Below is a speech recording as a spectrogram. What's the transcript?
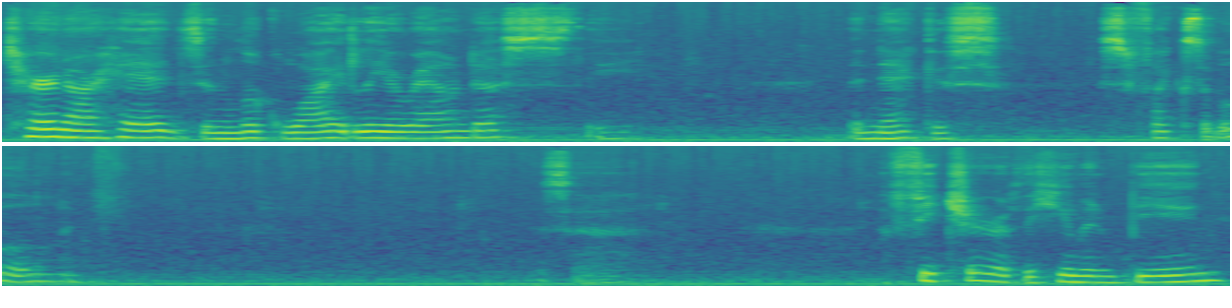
turn our heads and look widely around us. The, the neck is, is flexible and is a, a feature of the human being.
